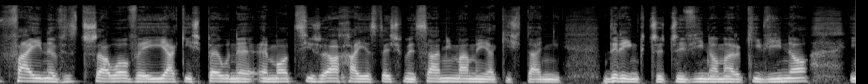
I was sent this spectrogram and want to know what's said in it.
fajne, wystrzałowe i jakieś pełne emocji, że aha, jesteśmy sami, mamy jakiś tani drink czy, czy wino, marki wino i,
